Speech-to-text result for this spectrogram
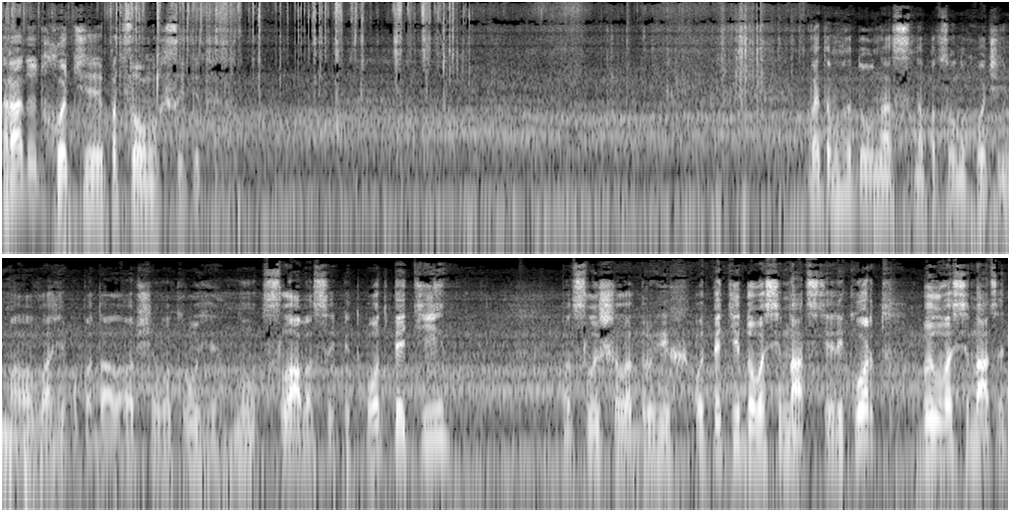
Радует, хоть подсолнух сыпет. В этом году у нас на подсолнух очень мало влаги попадало. Вообще в округе, ну, слабо сыпет. От 5, вот слышал от других, от 5 до 18. Рекорд был 18.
